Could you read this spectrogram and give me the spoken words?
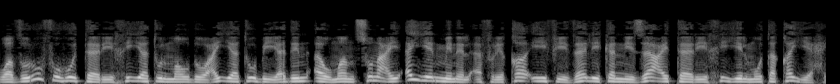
وظروفه التاريخية الموضوعية بيد أو من صنع أي من الأفرقاء في ذلك النزاع التاريخي المتقيح.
